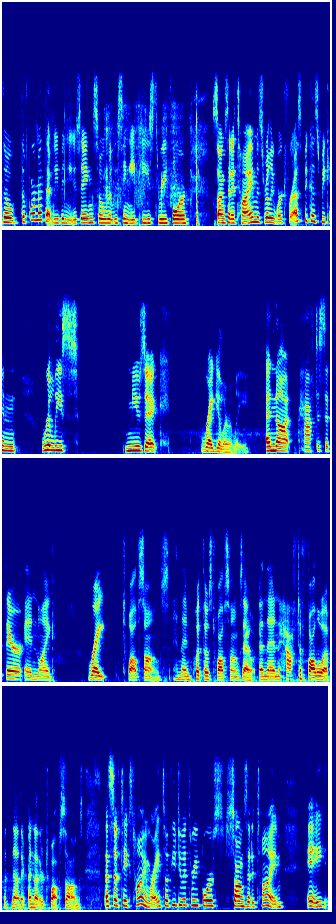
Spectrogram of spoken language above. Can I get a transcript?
the the format that we've been using, so releasing EPs, three four songs at a time, has really worked for us because we can release music regularly and not have to sit there and like write 12 songs and then put those 12 songs out and then have to follow up with another another 12 songs. That stuff takes time right? So if you do it three four songs at a time a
